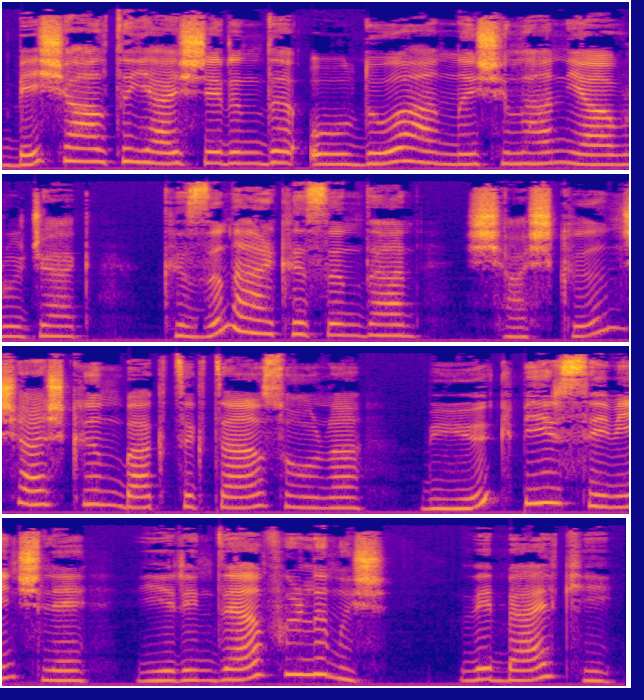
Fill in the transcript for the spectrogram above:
Beş altı yaşlarında olduğu anlaşılan yavrucak kızın arkasından şaşkın şaşkın baktıktan sonra büyük bir sevinçle yerinden fırlamış ve belki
